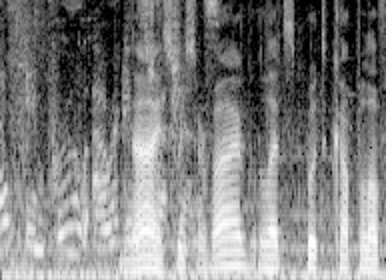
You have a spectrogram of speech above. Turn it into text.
Let's improve our nice we survived. Let's put a couple of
